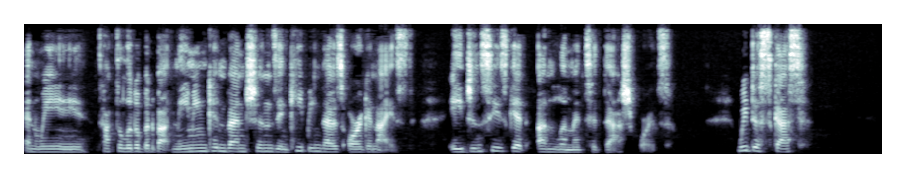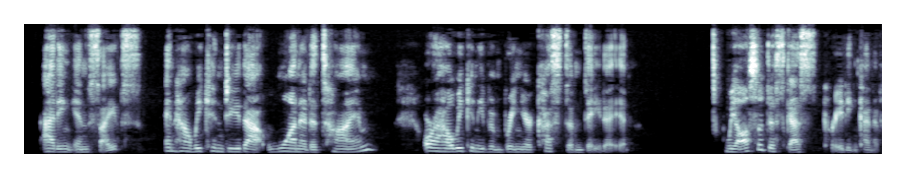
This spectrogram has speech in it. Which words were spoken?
and we talked a little bit about naming conventions and keeping those organized. Agencies get unlimited dashboards. We discussed adding insights and how we can do that one at a time or how we can even bring your custom data in. We also discussed creating kind of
